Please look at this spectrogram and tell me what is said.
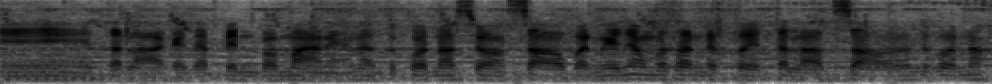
นี่ตลาดก็จะเป็นประมาณนี้นะทุกคนเนาะส่วนเสาร์มันก็ยังไม่ทันได้เปิดตลาดเสาร์นะทุกคนเนาะ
